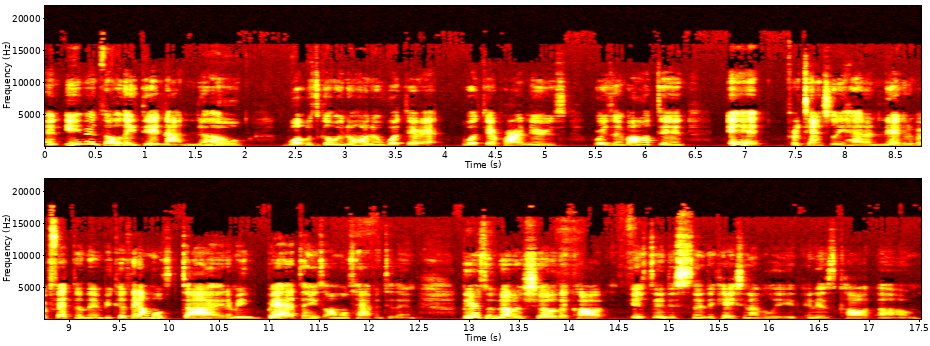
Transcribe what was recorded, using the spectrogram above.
And even though they did not know what was going on and what their what their partners was involved in, it potentially had a negative effect on them because they almost died. I mean, bad things almost happened to them. There's another show that called it's in syndication, I believe, and it's called um,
